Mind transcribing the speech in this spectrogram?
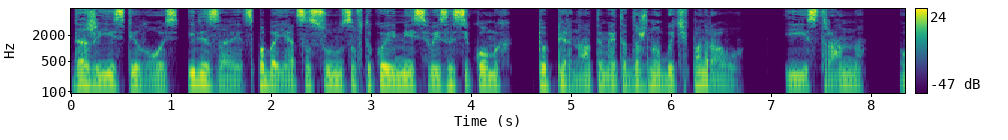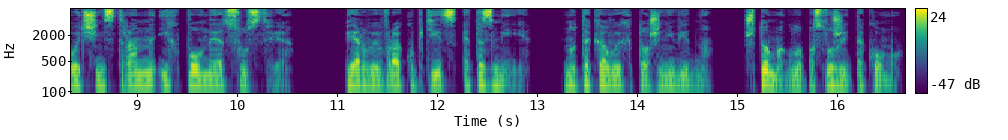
Даже если лось или заяц побоятся сунуться в такое месиво из насекомых, то пернатым это должно быть по нраву. И странно, очень странно их полное отсутствие. Первый враг у птиц — это змеи, но таковых тоже не видно. Что могло послужить такому?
